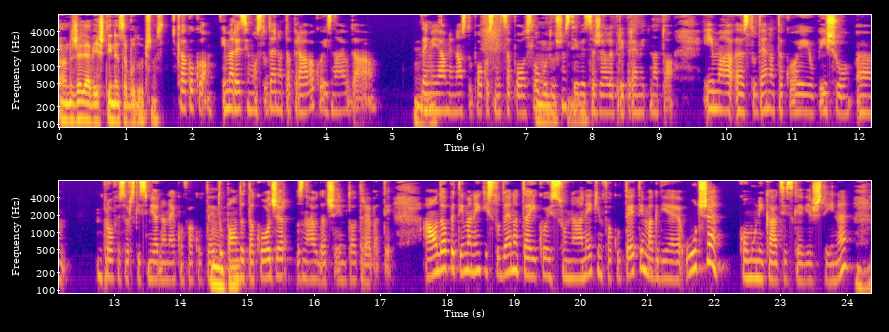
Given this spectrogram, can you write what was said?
ono, želja vještine za budućnost? Kako ko? Ima recimo studenata prava koji znaju da da im je javni nastup okosnica posla u Mm, budućnosti i već se žele pripremiti na to. Ima e, studenata koji upišu profesorski smjer na nekom fakultetu, pa Mhm. onda također znaju da će im to trebati. A onda opet ima nekih studenata i koji su na nekim fakultetima gdje uče komunikacijske vještine, Mhm.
